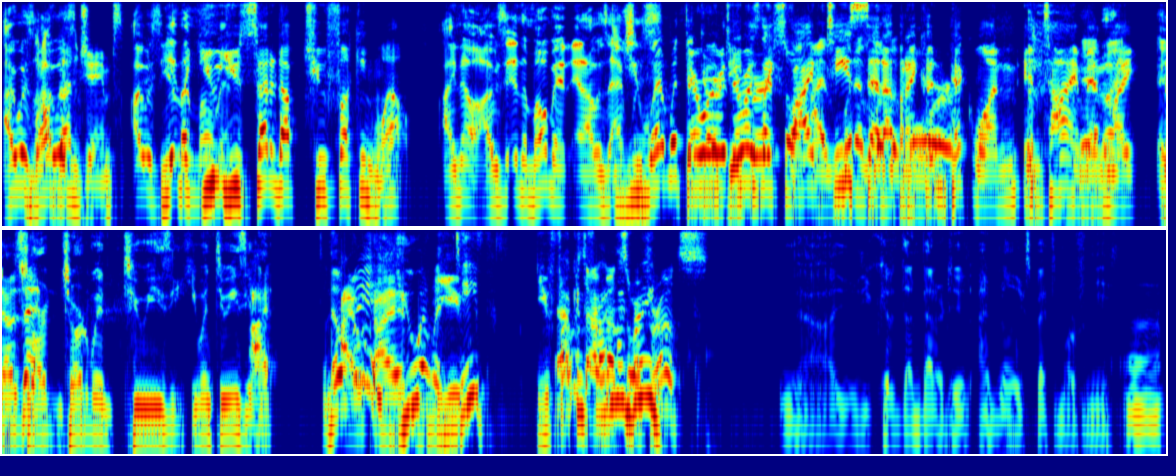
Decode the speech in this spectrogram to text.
I was, well I was, done, James. I was You, in like the you, moment. you set it up too fucking well. I know. I was in the moment, and I was actually. you went with the There go were there was deeper, like so five T's went set up, and bit I couldn't pick one in time, Yeah. and Right. like and that was Jordan, Jordan went too easy. He went too easy on I- it. No I- way. I- you went with you- deep. it. You I was fucking talking about my sore brain. throats. No, you could have done better, dude. I really expected more from you. Mm,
